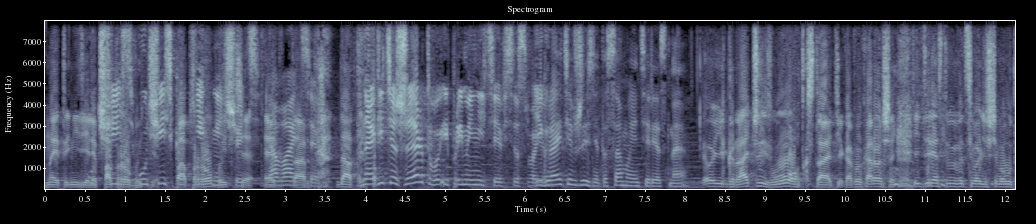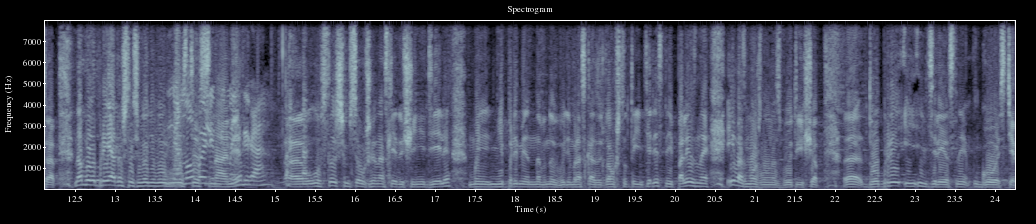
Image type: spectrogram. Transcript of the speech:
на этой неделе Учись, попробуйте. учись попробуйте кокетничать. это. Давайте. Да. Найдите жертву и примените все свои. Играйте в жизнь, это самое интересное. Играть в жизнь. Вот, кстати, какой хороший, интересный вывод сегодняшнего утра. Нам было приятно, что сегодня вы вместе с нами. игра. Э, Услышимся уже на следующей неделе. Мы непременно вновь будем рассказывать вам что-то интересное и полезное. И, возможно, у нас будут еще э, добрые и интересные гости.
